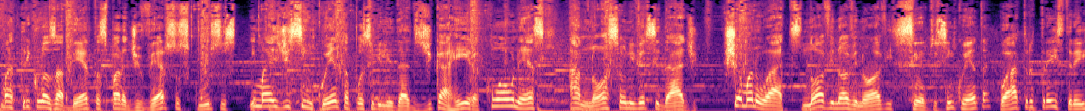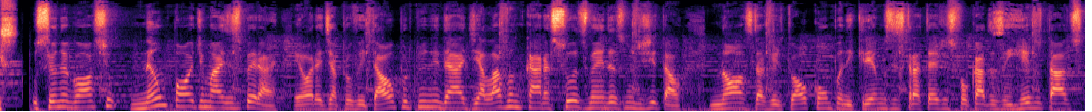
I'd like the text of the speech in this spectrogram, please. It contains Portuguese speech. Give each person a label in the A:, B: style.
A: matrículas abertas para diversos cursos e mais de 50 possibilidades de carreira com a Unesc, a nossa universidade. Chama no Whats 999 150 433.
B: O seu negócio não pode mais esperar. É hora de aproveitar a oportunidade e alavancar as suas vendas no digital. Nós da Virtual Company criamos estratégias focadas em resultados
